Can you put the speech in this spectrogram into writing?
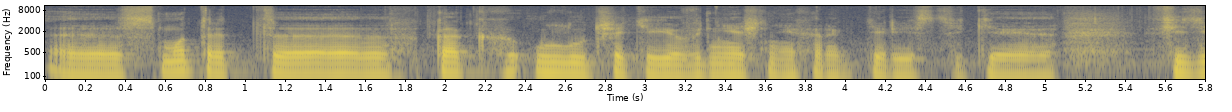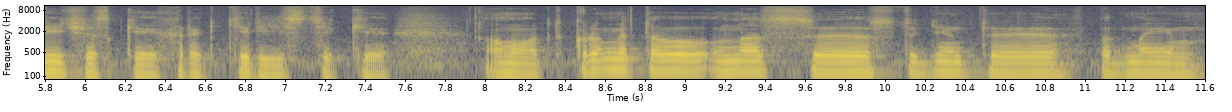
э, смотрит, э, как улучшить ее внешние характеристики, физические характеристики. Вот. Кроме того, у нас студенты под моим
